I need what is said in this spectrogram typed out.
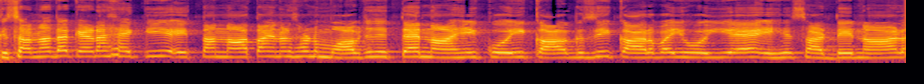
ਕਿਸਾਨਾਂ ਦਾ ਕਹਿਣਾ ਹੈ ਕਿ ਇਹ ਤਾਂ ਨਾ ਤਾਂ ਇਹਨਾਂ ਨੇ ਸਾਨੂੰ ਮੁਆਵਜ਼ਾ ਦਿੱਤਾ ਹੈ, ਨਾ ਹੀ ਕੋਈ ਕਾਗਜ਼ੀ ਕਾਰਵਾਈ ਹੋਈ ਹੈ। ਇਹ ਸਾਡੇ ਨਾਲ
